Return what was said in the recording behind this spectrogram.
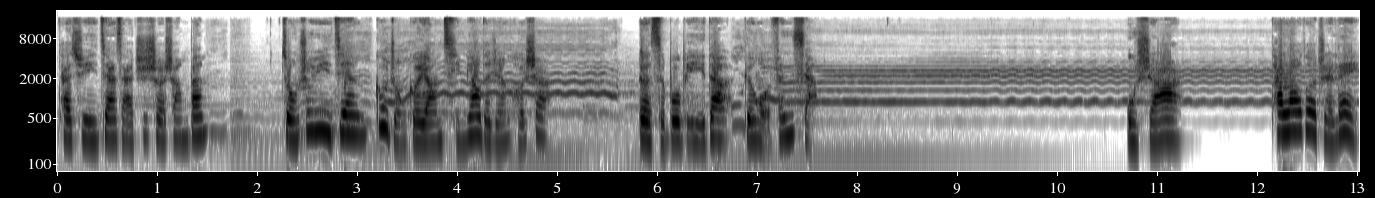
他去一家杂志社上班，总是遇见各种各样奇妙的人和事儿。乐此不疲的跟我分享。五十二，他唠叨着累，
